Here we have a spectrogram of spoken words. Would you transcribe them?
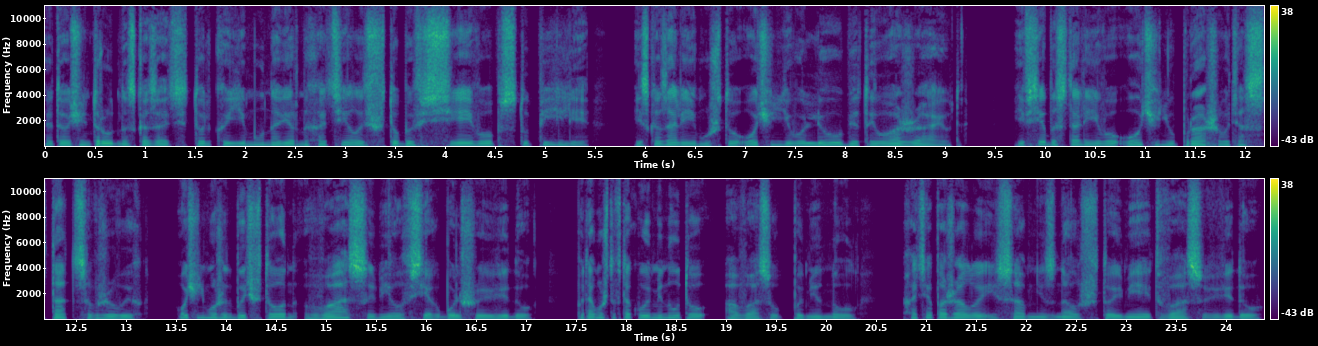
Это очень трудно сказать, только ему, наверное, хотелось, чтобы все его обступили и сказали ему, что очень его любят и уважают, и все бы стали его очень упрашивать остаться в живых. Очень может быть, что он вас имел всех большую в виду, потому что в такую минуту о вас упомянул, хотя, пожалуй, и сам не знал, что имеет вас в виду.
